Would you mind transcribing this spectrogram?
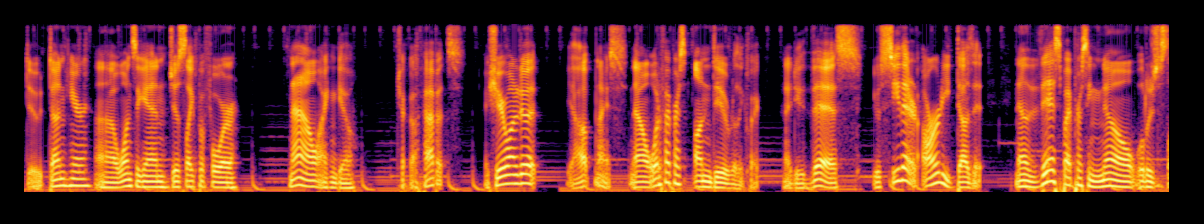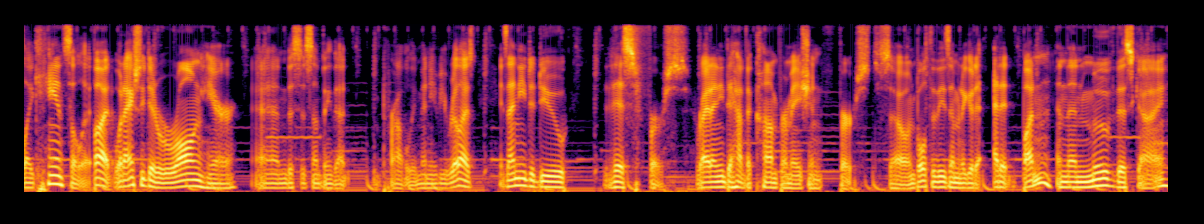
do done here, uh, once again, just like before, now I can go check off habits. Are sure you want to do it? Yup, nice. Now, what if I press undo really quick? And I do this, you'll see that it already does it. Now this, by pressing no, will just like cancel it. But what I actually did wrong here, and this is something that probably many of you realized, is I need to do this first, right? I need to have the confirmation first. So in both of these, I'm gonna go to edit button and then move this guy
